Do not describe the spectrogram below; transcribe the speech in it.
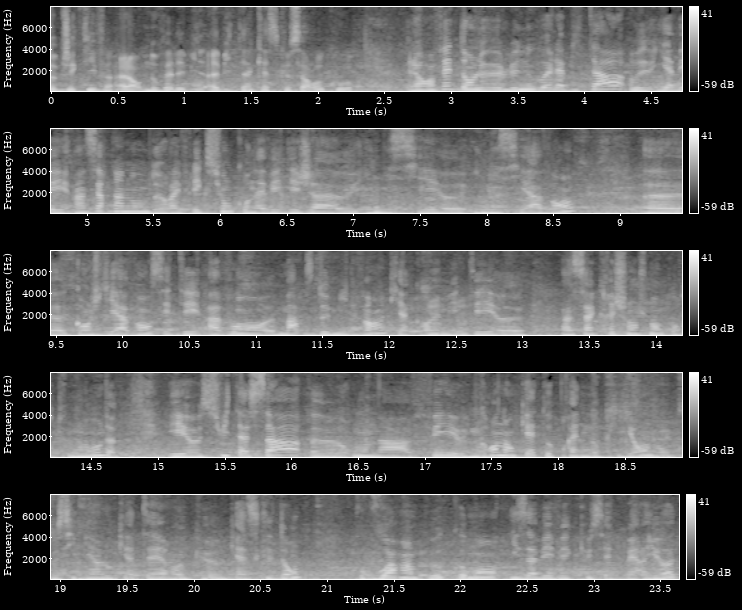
objectifs. Alors, nouvel habi- habitat, qu'est-ce que ça recouvre Alors en fait, dans le, nouvel habitat, euh, il y avait un certain nombre de réflexions qu'on avait déjà euh, euh, initiées avant. Quand je dis avant, c'était avant mars 2020, qui a quand même été un sacré changement pour tout le monde. Et suite à ça, on a fait une grande enquête auprès de nos clients, donc aussi bien locataires que casquedants, pour voir un peu comment ils avaient vécu cette période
